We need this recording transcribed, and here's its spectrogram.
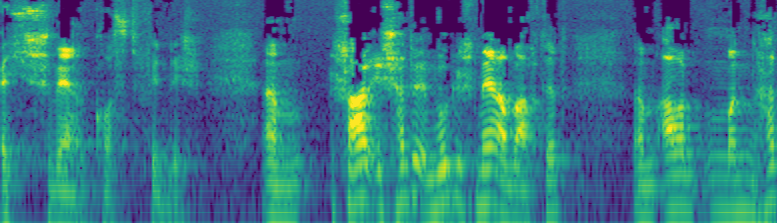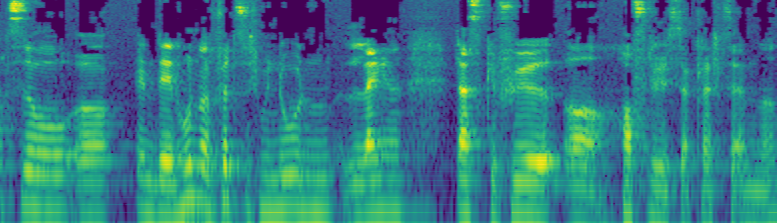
echt schwere Kost, finde ich. Ähm, schade, ich hatte wirklich mehr erwartet. Ähm, aber man hat so äh, in den 140 Minuten Länge das Gefühl, oh, hoffentlich ist er gleich zu Ende.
